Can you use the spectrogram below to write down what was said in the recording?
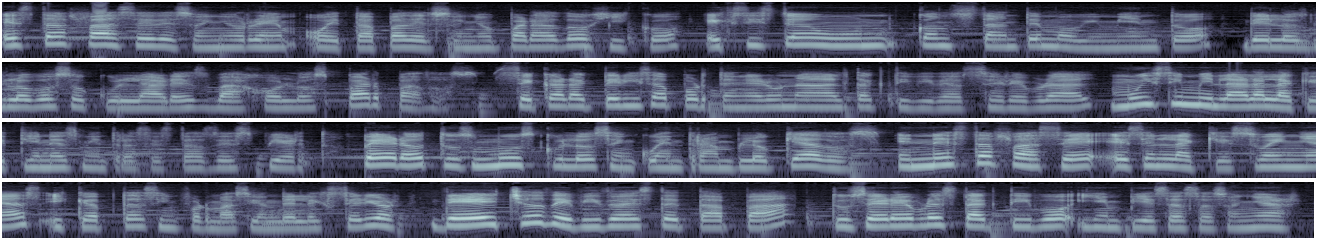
Esta fase de sueño REM o etapa del sueño paradójico existe un constante movimiento de los globos oculares bajo los párpados. Se caracteriza por tener una alta actividad cerebral muy similar a la que tienes mientras estás despierto, pero tus músculos se encuentran bloqueados. En esta fase es en la que sueñas y captas información del exterior. De hecho, debido a esta etapa, tu cerebro está activo y empiezas a soñar.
